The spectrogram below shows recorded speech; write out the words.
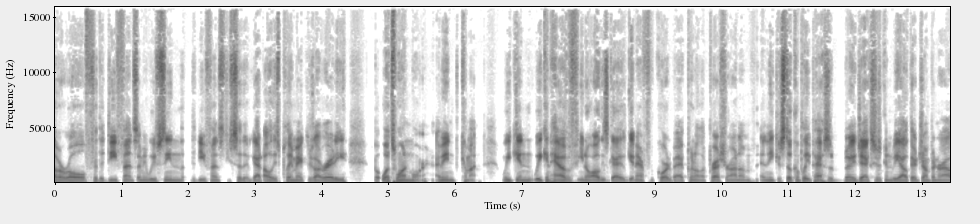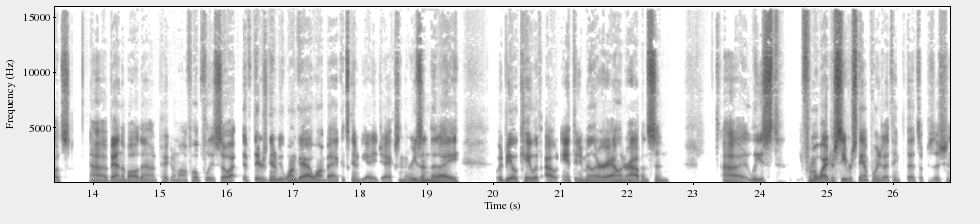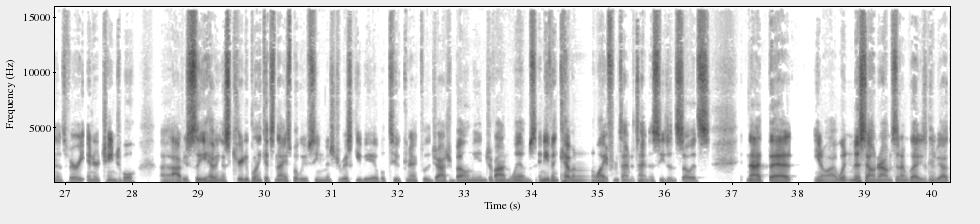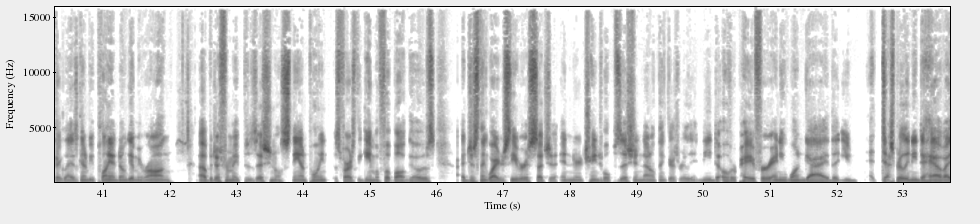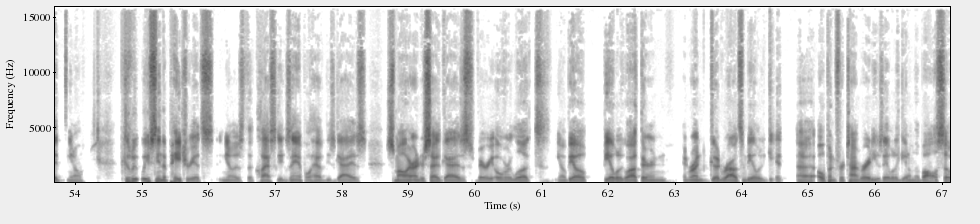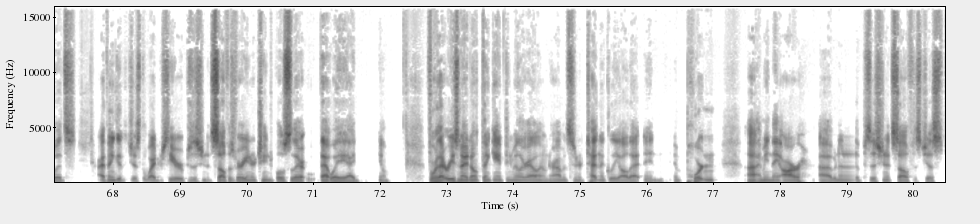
of a role for the defense. I mean, we've seen the defense. You said they've got all these playmakers already, but what's one more? I mean, come on. We can we can have you know all these guys getting after the quarterback, putting all the pressure on him, and he can still complete passes. But Jackson's going to be out there jumping routes, uh, batting the ball down, picking them off. Hopefully, so if there's going to be one guy I want back, it's going to be Eddie Jackson. The reason that I would be okay without Anthony Miller or Allen Robinson, uh, at least from a wide receiver standpoint, I think that's a position that's very interchangeable. Uh, obviously, having a security blanket's nice, but we've seen Mitch Trubisky be able to connect with Josh Bellamy and Javon Wims, and even Kevin White from time to time this season. So it's not that you know I wouldn't miss Allen Robinson. I'm glad he's going to be out there. Glad he's going to be playing. Don't get me wrong, uh, but just from a positional standpoint, as far as the game of football goes, I just think wide receiver is such an interchangeable position. I don't think there's really a need to overpay for any one guy that you desperately need to have. I you know because we, we've seen the Patriots, you know, as the classic example, have these guys, smaller, undersized guys, very overlooked, you know, be able be able to go out there and, and run good routes and be able to get uh, open for Tom Brady, who's able to get him the ball. So it's, I think it's just the wide receiver position itself is very interchangeable. So that way, I, you know, for that reason, I don't think Anthony Miller, Allen Robinson are technically all that in, important. Uh, I mean, they are, uh, but in the position itself is just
